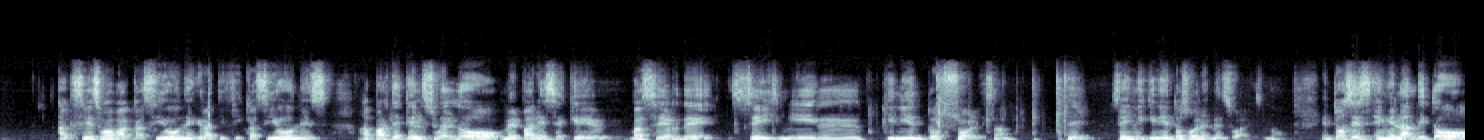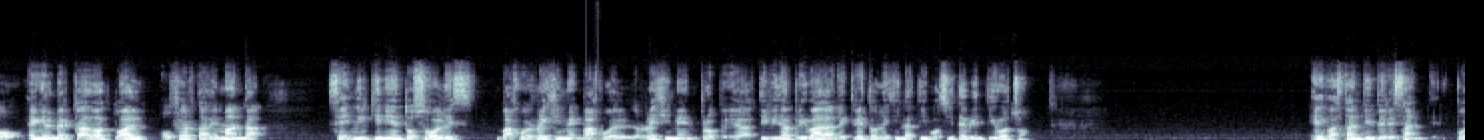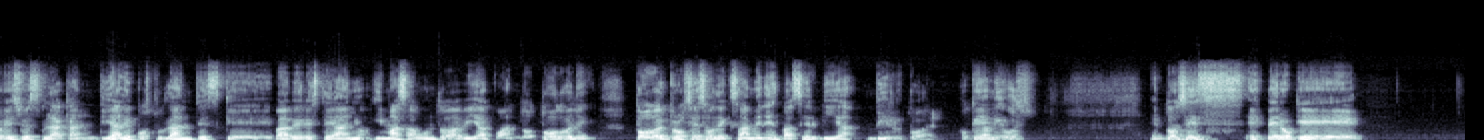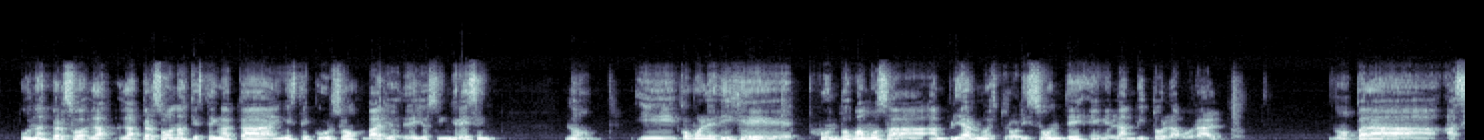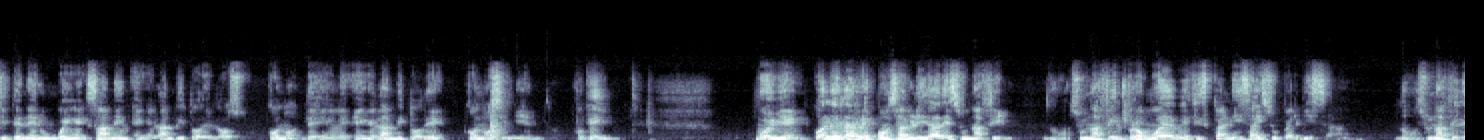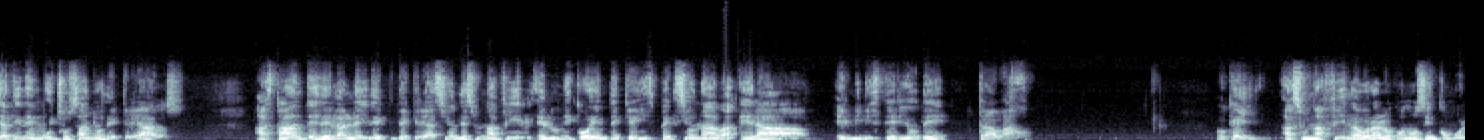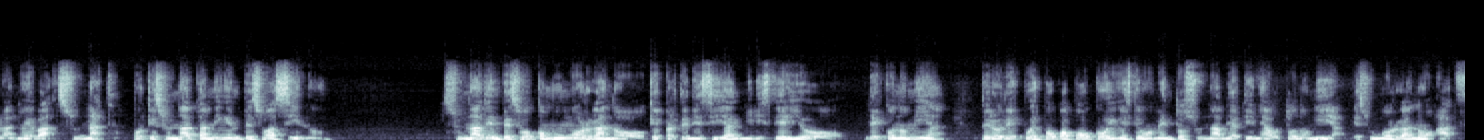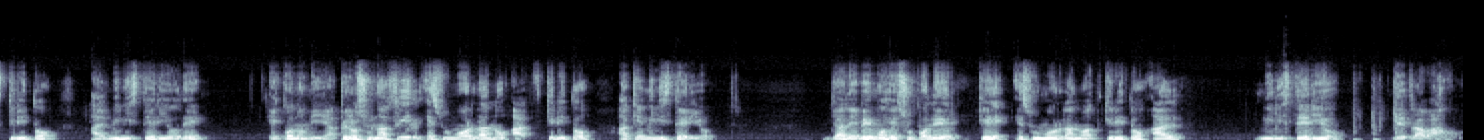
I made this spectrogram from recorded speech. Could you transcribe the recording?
acceso a vacaciones, gratificaciones, aparte que el sueldo me parece que va a ser de 6.500 soles, ¿ah? ¿sí? 6.500 soles mensuales. ¿no? Entonces, en el ámbito, en el mercado actual, oferta-demanda, 6.500 soles bajo el régimen, bajo el régimen actividad privada, decreto legislativo 728, es bastante interesante. Por eso es la cantidad de postulantes que va a haber este año y más aún todavía cuando todo el, todo el proceso de exámenes va a ser vía virtual. ¿Ok, amigos? Entonces, espero que unas las personas que estén acá en este curso, varios de ellos ingresen, ¿no? Y como les dije, juntos vamos a ampliar nuestro horizonte en el ámbito laboral, ¿no? Para así tener un buen examen en el ámbito de los en el ámbito de conocimiento, ¿ok? Muy bien, ¿cuál es la responsabilidad de SUNAFIL? Sunafil promueve, fiscaliza y supervisa. ¿No? Sunafil ya tiene muchos años de creados. Hasta antes de la ley de, creación de Sunafil, el único ente que inspeccionaba era el Ministerio de Trabajo. ¿Ok? A Sunafil ahora lo conocen como la nueva SUNAT, porque SUNAT también empezó así, ¿no? SUNAT empezó como un órgano que pertenecía al Ministerio de Economía pero después poco a poco, en este momento, SUNAP ya tiene autonomía, es un órgano adscrito al Ministerio de Economía, pero SUNAFIL es un órgano adscrito a qué ministerio? Ya debemos de suponer que es un órgano adscrito al Ministerio de Trabajo,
